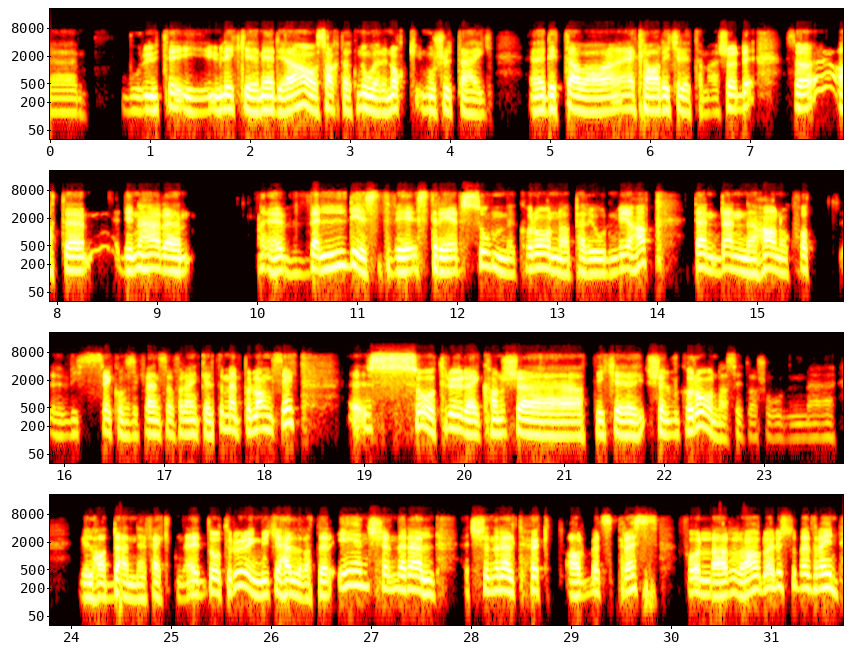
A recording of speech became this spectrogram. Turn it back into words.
vært ute i ulike medier og sagt at nå er det nok, nå slutter jeg. Eh, dette var, jeg klarer ikke dette mer. Så, det, så at uh, denne her uh, veldig strevsomme koronaperioden vi har hatt, den, den har nok fått visse konsekvenser for enkelte, men på lang sikt så tror jeg kanskje at ikke selve koronasituasjonen vil ha den effekten. Da tror jeg mye heller at det er generell, et generelt høyt arbeidspress for lærere. Og da har jeg lyst til å bedre inn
